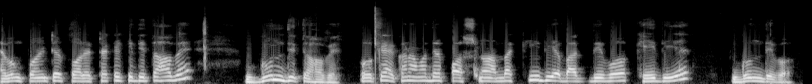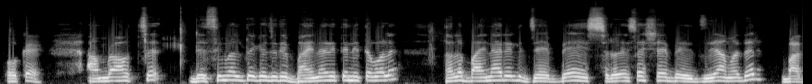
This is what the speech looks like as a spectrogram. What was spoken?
এবং পয়েন্টের পরেরটাকে কি দিতে হবে? গুণ দিতে হবে। ওকে এখন আমাদের প্রশ্ন, আমরা কি দিয়ে বাগ দিব? কি দিয়ে গুণ দিব? ওকে আমরা হচ্ছে ডেসিমাল থেকে যদি বাইনারিতে নিতে বলে, তাহলে বাইনারির যে বেস রয়েছে, সেই বেস দিয়ে আমাদের বাদ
